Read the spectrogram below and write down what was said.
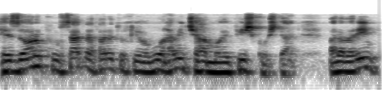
1500 نفر تو خیابون همین چند ماه پیش کشتن. بنابراین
